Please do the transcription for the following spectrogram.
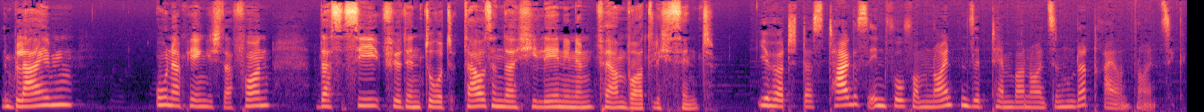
bleiben, unabhängig davon, dass sie für den Tod tausender Chileninnen verantwortlich sind. Ihr hört das Tagesinfo vom 9. September 1993.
